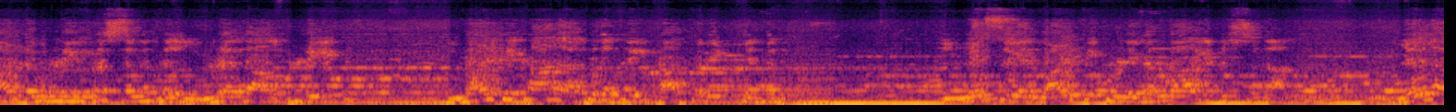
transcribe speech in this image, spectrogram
ஆண்டவருடைய பிரசங்கத்தில் நுழைந்தால் வாழ்க்கைக்கான அற்புதத்தை பார்க்க வேண்டும் என்பது. இயேசு என் வாழ்க்கைக்குள்ளே வருவார் என்று சொன்னார் எல்லா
